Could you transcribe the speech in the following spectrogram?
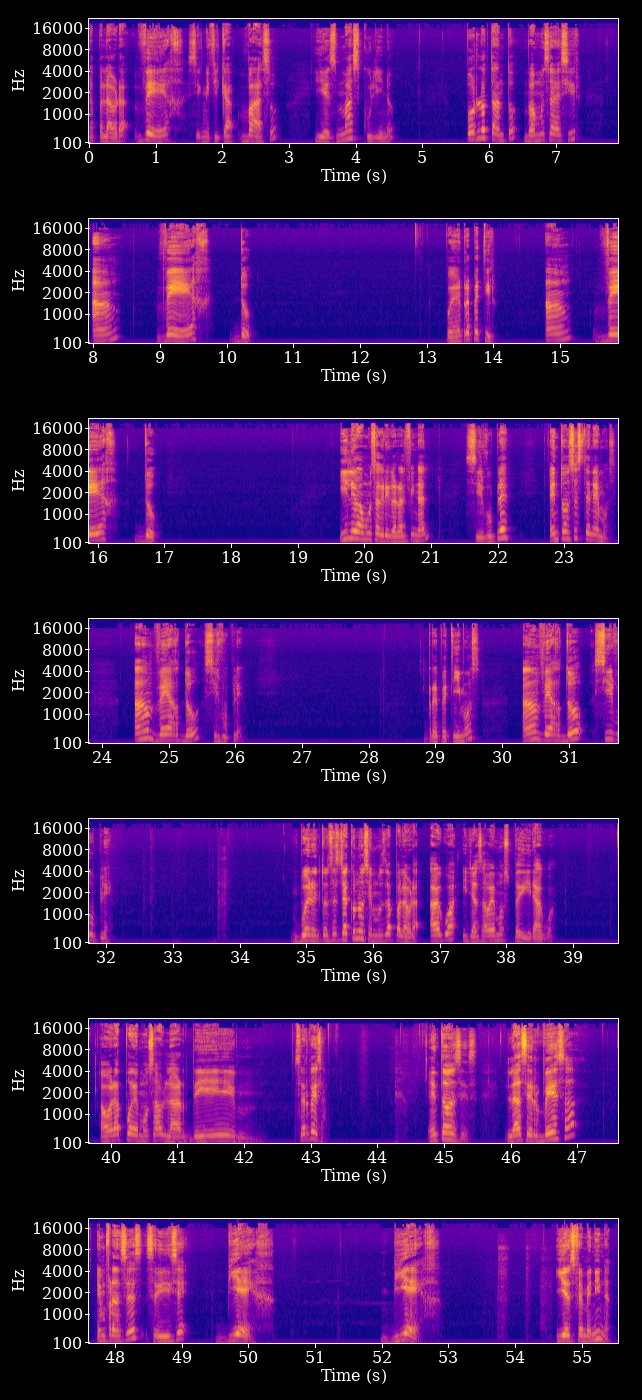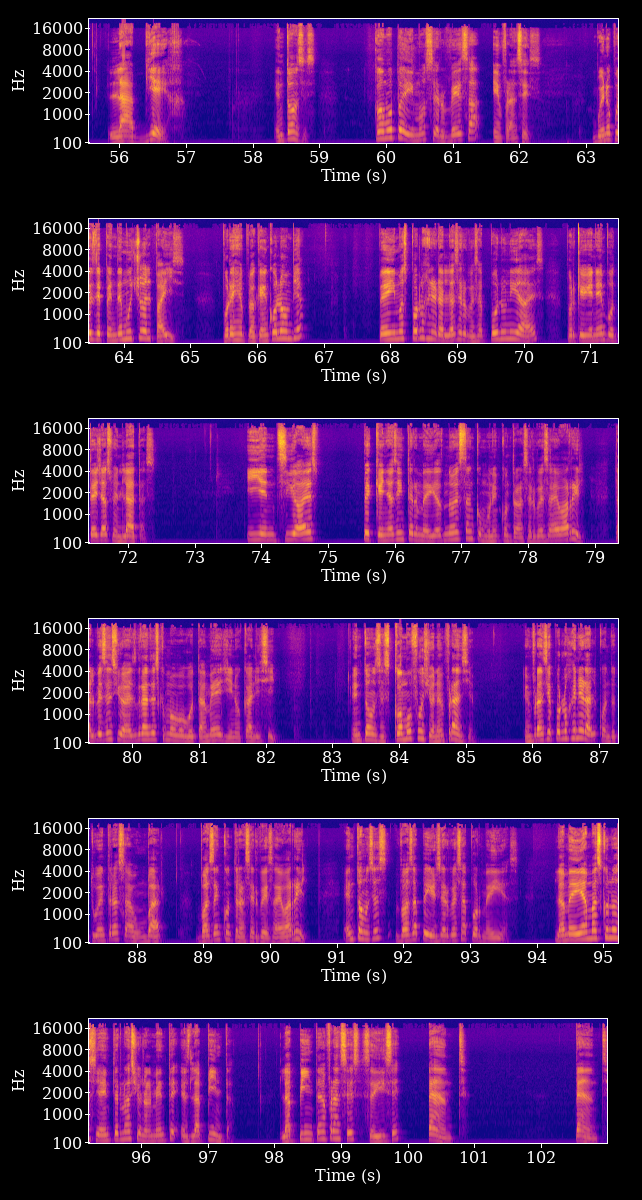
La palabra ver significa vaso y es masculino. Por lo tanto, vamos a decir un verre d'eau. Pueden repetir un verre d'eau. Y le vamos a agregar al final s'il vous plaît. Entonces tenemos un verre d'eau, s'il vous plaît. Repetimos, un verre d'eau, s'il vous plaît. Bueno, entonces ya conocemos la palabra agua y ya sabemos pedir agua. Ahora podemos hablar de mm, cerveza. Entonces, la cerveza en francés se dice bière. Bière. Y es femenina, la bière. Entonces, ¿cómo pedimos cerveza en francés? Bueno, pues depende mucho del país. Por ejemplo, acá en Colombia pedimos por lo general la cerveza por unidades porque viene en botellas o en latas. Y en ciudades pequeñas e intermedias no es tan común encontrar cerveza de barril. Tal vez en ciudades grandes como Bogotá, Medellín o Cali sí. Entonces, ¿cómo funciona en Francia? En Francia por lo general, cuando tú entras a un bar, vas a encontrar cerveza de barril. Entonces vas a pedir cerveza por medidas. La medida más conocida internacionalmente es la pinta. La pinta en francés se dice pant. Pant.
